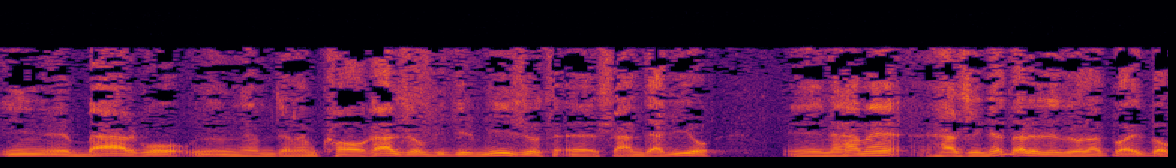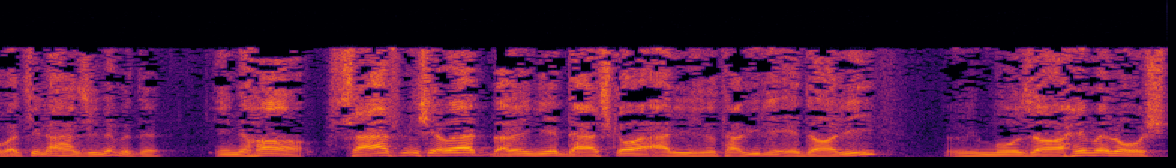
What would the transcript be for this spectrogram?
این برق و نمی‌دونم کاغذ و بگیر میز و صندلی و این همه هزینه داره دولت باید بابت اینا هزینه بده. اینها صرف می شود برای یه دستگاه عریض و طویل اداری مزاحم رشد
